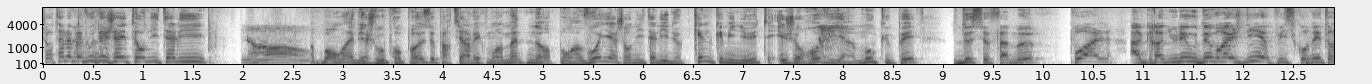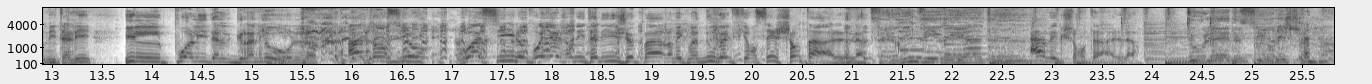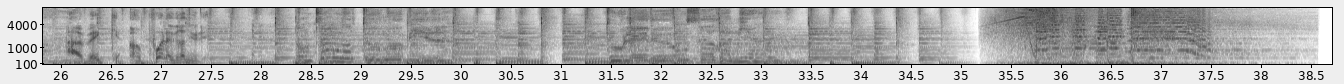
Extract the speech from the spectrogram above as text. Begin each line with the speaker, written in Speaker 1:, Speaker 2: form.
Speaker 1: Chantal, avez-vous déjà été en Italie?
Speaker 2: Non.
Speaker 1: Ah bon, eh bien, je vous propose de partir avec moi maintenant pour un voyage en Italie de quelques minutes et je reviens m'occuper de ce fameux poil à granuler. ou devrais-je dire, puisqu'on est en Italie, il poili del granolo. Attention, voici le voyage en Italie. Je pars avec ma nouvelle fiancée Chantal.
Speaker 3: Faire une virée à deux,
Speaker 1: Avec Chantal.
Speaker 3: tous les deux sur les chemins.
Speaker 1: Avec un poil à granuler.
Speaker 3: Dans ton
